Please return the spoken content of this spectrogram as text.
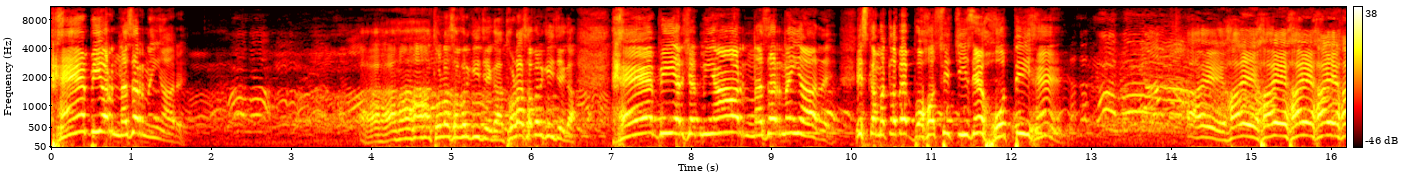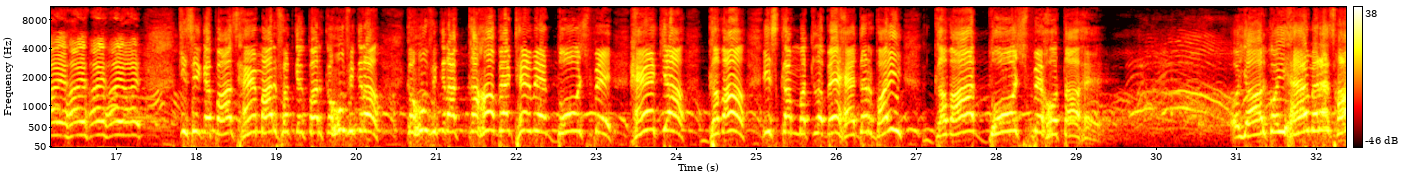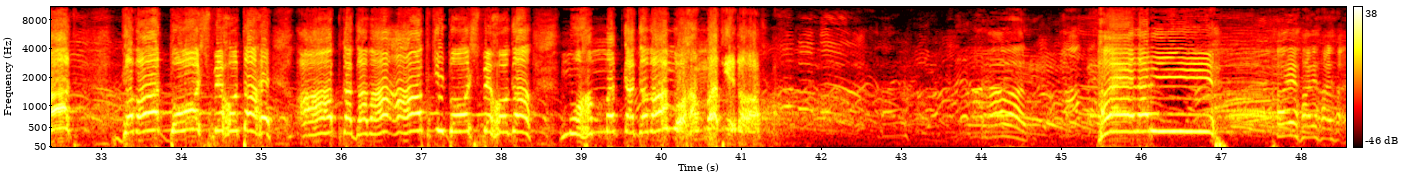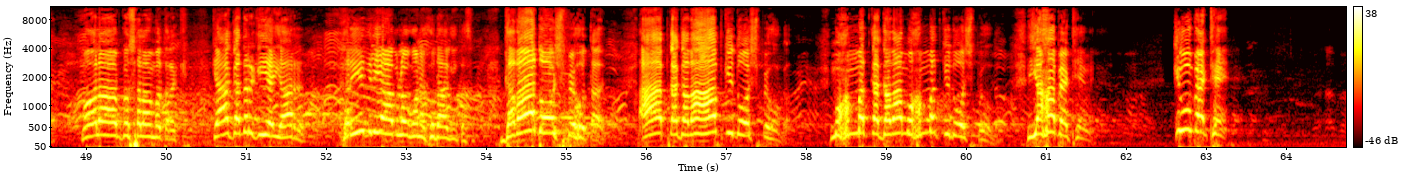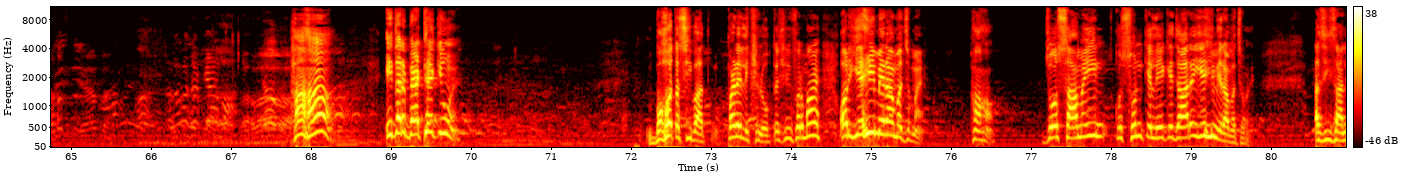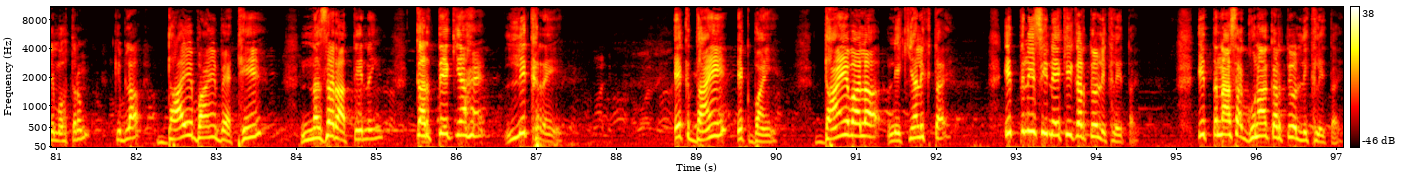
ہیں بھی اور نظر نہیں آ رہے۔ تھوڑا سفر کیجیے گا تھوڑا سفر کیجیے گا ہے بھی ارشد میاں اور نظر نہیں آ رہے اس کا مطلب ہے بہت سی چیزیں ہوتی ہیں کسی کے پاس ہے معرفت کے پار کہوں فکرہ؟ کہوں فکرہ کہاں بیٹھے ہوئے دوش پہ؟ ہیں کیا گواہ؟ اس کا مطلب ہے حیدر بھائی، گواہ دوش پہ ہوتا ہے۔ اور یار کوئی ہے میرے ساتھ؟ گواہ دوش پہ ہوتا ہے۔ آپ کا گواہ آپ کی دوش پہ ہوگا۔ محمد کا گواہ محمد کی دوش پہ۔ حیدری ہائے ہائے ہائے ہائے مولا آپ کو سلامت رکھے۔ کیا قدر کیا یار؟ خرید لیا آپ لوگوں نے، خدا کی قسم۔ گواہ دوش پہ ہوتا ہے۔ آپ کا گواہ آپ کی دوش پہ ہوگا۔ محمد کا گواہ محمد کی دوش پہ ہوگا۔ یہاں بیٹھے ہیں۔ کیوں بیٹھے ہاں ہاں۔ ادھر بیٹھے کیوں ہیں؟ بہت اچھی بات۔ پڑھے لکھے لوگ تشریف فرمائیں اور یہی میرا مجمع ہے۔ ہاں ہاں۔ جو سامعین کو سن کے لے کے جا رہے ہیں، یہی میرا مجمع ہے۔ عزیزان محترم، قبلہ دائیں بائیں بیٹھے ہیں، نظر آتے نہیں، کرتے کیا ہیں؟ لکھ رہے ہیں۔ ایک دائیں، ایک بائیں۔ دائیں والا نیکیاں لکھتا ہے، اتنی سی نیکی کرتے ہو لکھ لیتا ہے، اتنا سا گناہ کرتے ہو لکھ لیتا ہے۔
